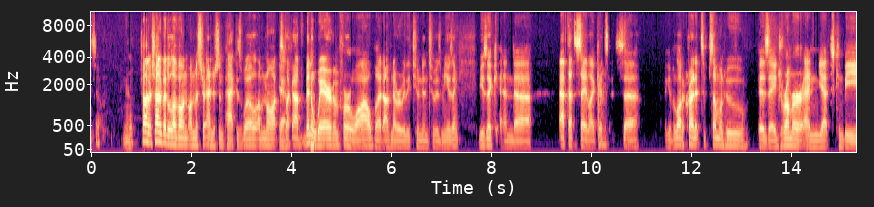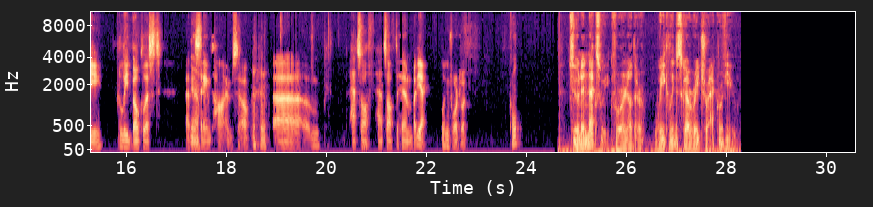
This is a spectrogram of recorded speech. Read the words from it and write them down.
Trying, trying a bit of love on, on Mr. Anderson Paak as well. I'm not Yeah. like I've been aware of him for a while, but I've never really tuned into his music. Music, and uh, I have to, have to say, like it's it's uh, I give a lot of credit to someone who is a drummer and yet can be the lead vocalist at Yeah. the same time. So, uh, hats off, hats off to him. But yeah, looking forward to it. Tune in next week for another weekly Discovery Track Review.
